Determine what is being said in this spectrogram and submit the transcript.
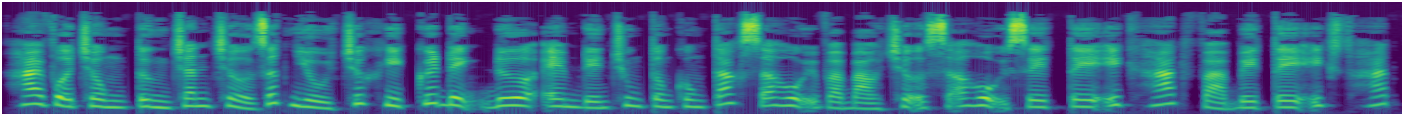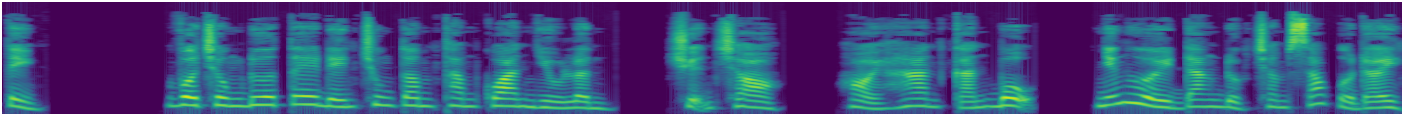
hai vợ chồng từng chăn trở rất nhiều trước khi quyết định đưa em đến Trung tâm Công tác Xã hội và Bảo trợ Xã hội CTXH và BTXH tỉnh. Vợ chồng đưa T đến trung tâm tham quan nhiều lần, chuyện trò, hỏi han cán bộ, những người đang được chăm sóc ở đây.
